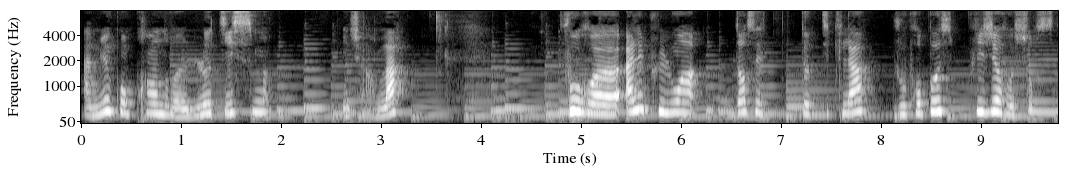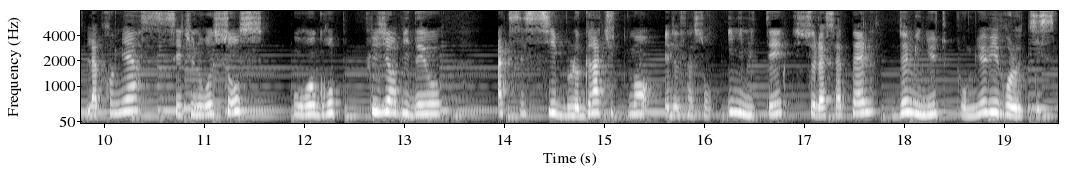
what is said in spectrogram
à mieux comprendre l'autisme, Inch'Allah. Pour euh, aller plus loin dans cette optique-là, je vous propose plusieurs ressources. La première, c'est une ressource où regroupe plusieurs vidéos accessibles gratuitement et de façon illimitée. Cela s'appelle 2 minutes pour mieux vivre l'autisme.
